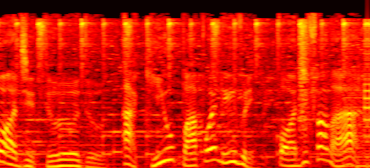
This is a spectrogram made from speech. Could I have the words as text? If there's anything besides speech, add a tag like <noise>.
Pode tudo. Aqui o papo é livre. Pode falar.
